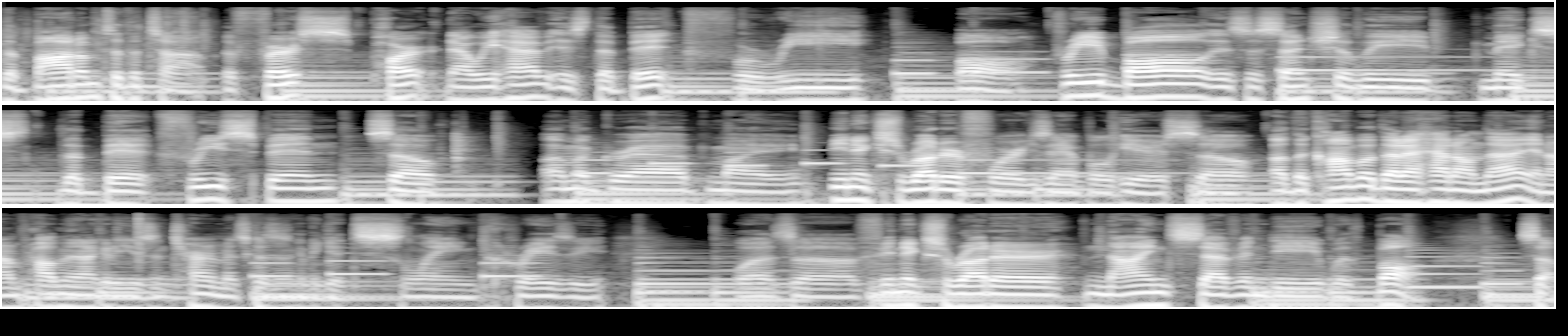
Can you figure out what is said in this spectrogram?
the bottom to the top. The first part that we have is the bit free ball. Free ball is essentially makes the bit free spin. So I'm gonna grab my Phoenix Rudder, for example, here. So uh, the combo that I had on that, and I'm probably not gonna use in tournaments because it's gonna get slain crazy, was uh, Phoenix Rudder 970 with ball. So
